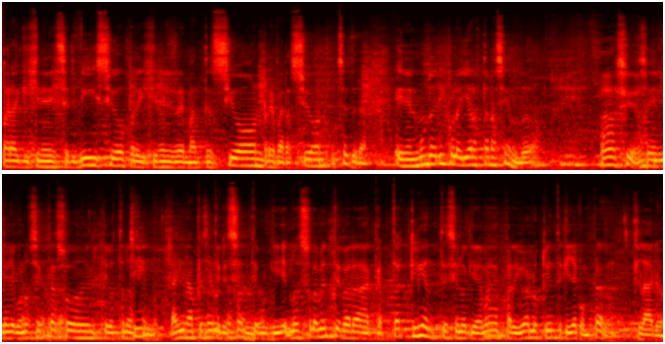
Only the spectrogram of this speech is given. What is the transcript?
para que genere servicios, para que genere mantención, reparación, etcétera. En el mundo agrícola ya lo están haciendo. Ah, sí, ¿eh? Sí, Yo ya lo conoces casos en que lo están Sí, haciendo. hay una empresa que lo está Interesante, porque no es solamente para captar clientes, sino que además es para ayudar a los clientes que ya compraron. Claro.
